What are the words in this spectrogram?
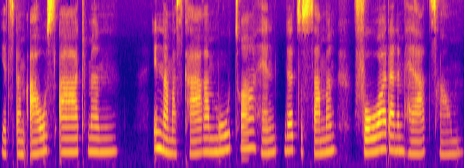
jetzt beim Ausatmen in Namaskara Mudra, Hände zusammen vor deinem Herzraum.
